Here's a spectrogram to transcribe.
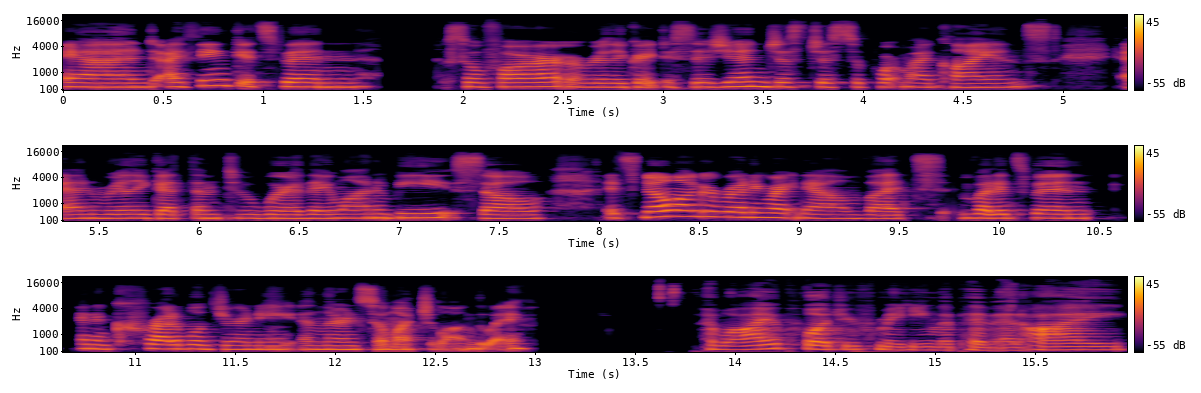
And I think it's been so far a really great decision just to support my clients and really get them to where they want to be. So it's no longer running right now but but it's been an incredible journey and learned so much along the way. Well i applaud you for making the pivot. I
